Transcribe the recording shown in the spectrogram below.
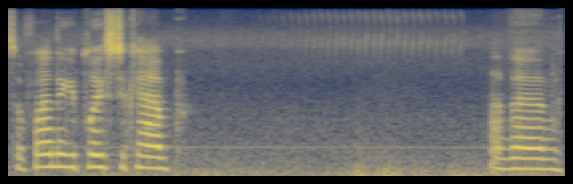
So finding a place to camp. And then...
